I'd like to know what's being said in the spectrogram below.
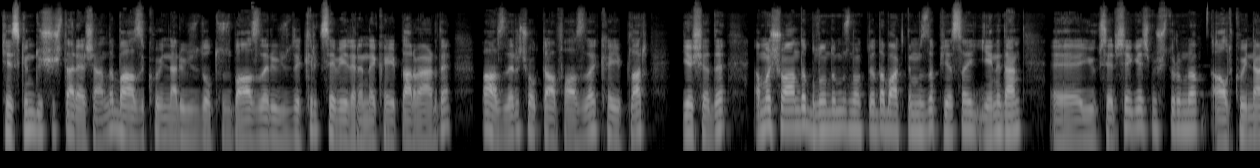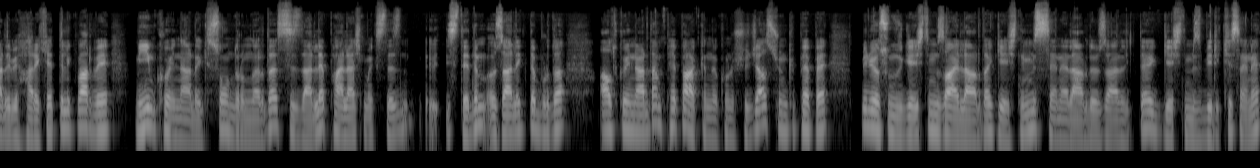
keskin düşüşler yaşandı. Bazı coinler %30, bazıları %40 seviyelerinde kayıplar verdi. Bazıları çok daha fazla kayıplar yaşadı. Ama şu anda bulunduğumuz noktada baktığımızda piyasa yeniden e, yükselişe geçmiş durumda. Altcoin'lerde bir hareketlilik var ve meme coin'lerdeki son durumları da sizlerle paylaşmak istedim. istedim. Özellikle burada altcoin'lerden Pepe hakkında konuşacağız. Çünkü Pepe biliyorsunuz geçtiğimiz aylarda, geçtiğimiz senelerde özellikle geçtiğimiz 1-2 sene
